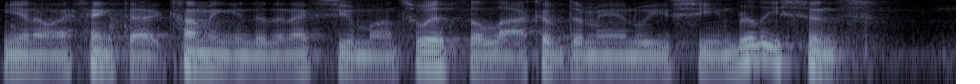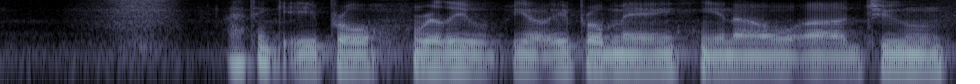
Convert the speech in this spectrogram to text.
You know, I think that coming into the next few months with the lack of demand we've seen really since, I think April, really, you know, April, May, you know, uh, June.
